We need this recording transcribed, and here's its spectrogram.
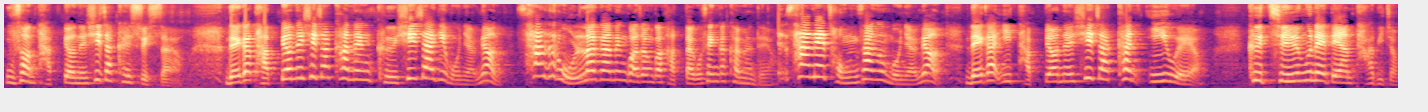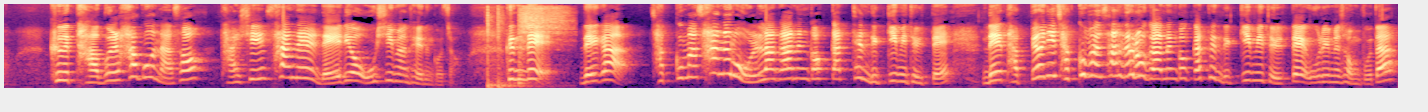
우선 답변을 시작할 수 있어요. 내가 답변을 시작하는 그 시작이 뭐냐면 산으로 올라가는 과정과 같다고 생각하면 돼요. 산의 정상은 뭐냐면 내가 이 답변을 시작한 이유예요. 그 질문에 대한 답이죠. 그 답을 하고 나서 다시 산을 내려오시면 되는 거죠. 근데 내가 자꾸만 산으로 올라가는 것 같은 느낌이 들 때, 내 답변이 자꾸만 산으로 가는 것 같은 느낌이 들 때, 우리는 전부 다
